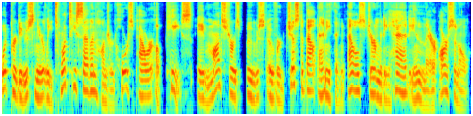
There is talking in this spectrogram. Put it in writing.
would produce nearly 2,700 horsepower apiece, a monstrous boost over just about anything else Germany had in their arsenal,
